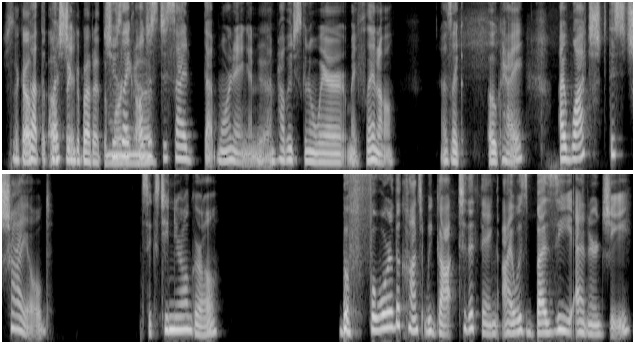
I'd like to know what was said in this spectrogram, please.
She's like, I'll, About the I'll question. think about it the she was like, I'll of." just decide that morning and Yeah. I'm probably just going to wear my flannel. I was like, okay. I watched this child, 16 year old girl, before the concert, we got to the thing. I was buzzy energy.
